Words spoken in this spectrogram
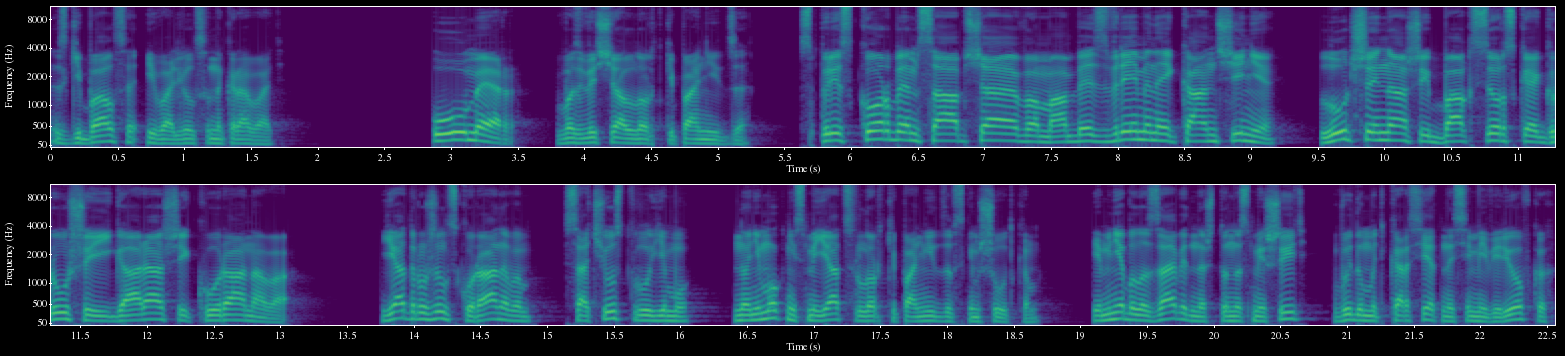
сгибался и валился на кровать. «Умер!» — возвещал лорд Кипанидзе. «С прискорбием сообщаю вам о безвременной кончине лучшей нашей боксерской груши и гараши Куранова». Я дружил с Курановым, сочувствовал ему, но не мог не смеяться лорд Кипанидзовским шуткам. И мне было завидно, что насмешить, выдумать корсет на семи веревках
